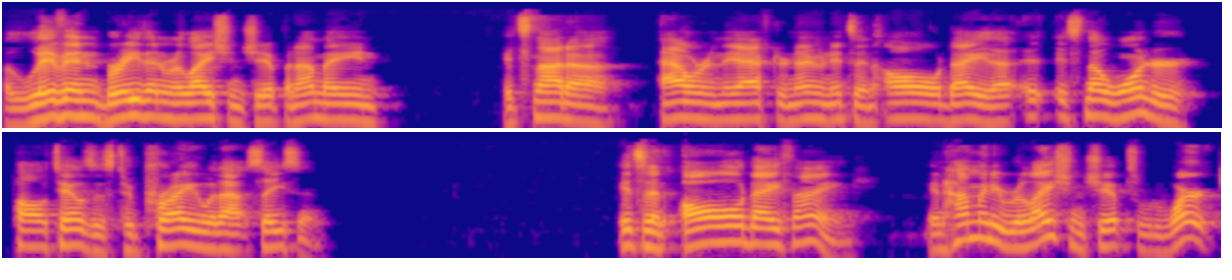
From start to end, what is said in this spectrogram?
a living, breathing relationship, and I mean, it's not a hour in the afternoon; it's an all day. That it's no wonder Paul tells us to pray without ceasing. It's an all day thing. And how many relationships would work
